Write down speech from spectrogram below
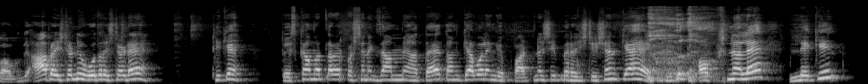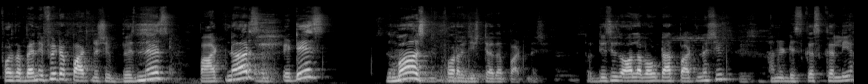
पाओगे क्योंकि आप रजिस्टर्ड नहीं वो तो रजिस्टर्ड है। ठीक है? तो इसका मतलब अगर क्वेश्चन एग्ज़ाम में आता है तो हम क्या बोलेंगे? पार्टनरशिप में रजिस्ट्रेशन क्या है? ऑप्शनल है लेकिन for the benefit of partnership business partners it is must for register the partnership तो this is all about our partnership हमने डिस्कस कर लिया।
